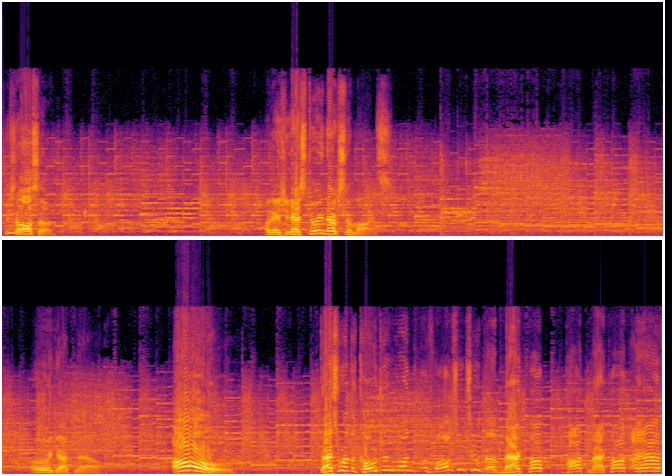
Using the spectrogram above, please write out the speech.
She's awesome. Okay, she has three Nexomons. What we got now? Oh! That's what the cauldron one evolves into? The Magpop pot Magpot I have?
